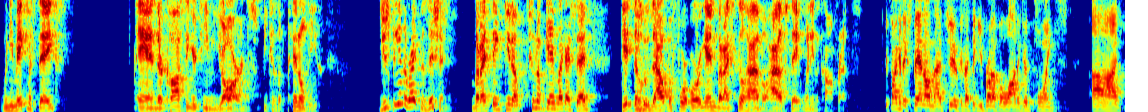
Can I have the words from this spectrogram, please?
When you make mistakes and they're costing your team yards because of penalties, just be in the right position. But I think you know, tune-up game, like I said, get those out before Oregon. But I still have Ohio State winning the conference. If I could expand on that too, because I think you brought up a lot of good points. Uh,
